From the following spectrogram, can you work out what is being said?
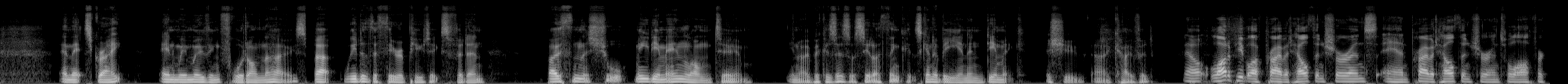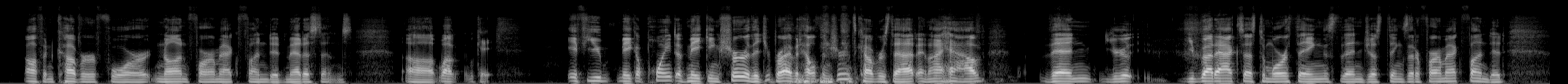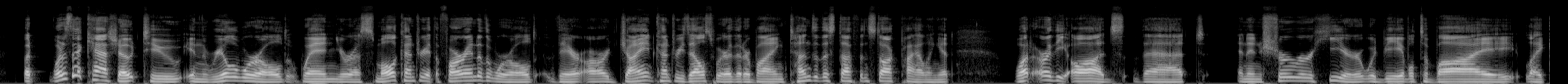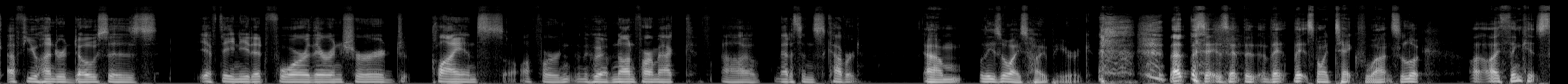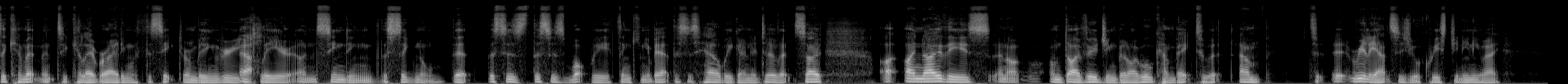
and that's great, and we're moving forward on those. But where do the therapeutics fit in, both in the short, medium, and long term? You know, because as I said, I think it's going to be an endemic issue, uh, COVID. Now, a lot of people have private health insurance, and private health insurance will offer often cover for non-Pharmac funded medicines. Uh, well, okay. If you make a point of making sure that your private health insurance covers that, and I have, then you're you've got access to more things than just things that are Pharmac funded. But what does that cash out to in the real world when you're a small country at the far end of the world? There are giant countries elsewhere that are buying tons of this stuff and stockpiling it. What are the odds that an insurer here would be able to buy like a few hundred doses if they need it for their insured clients for who have non-pharmac uh, medicines covered. Um, well, there's always hope, Eric. that, is that, is that, the, that that's my tactful answer. Look, I, I, think it's the commitment to collaborating with the sector and being very yeah. clear and sending the signal that this is this is what we're thinking about. This is how we're going to do it. So, I, I know there's, and I, am diverging, but I will come back to it. Um, to, it really answers your question anyway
